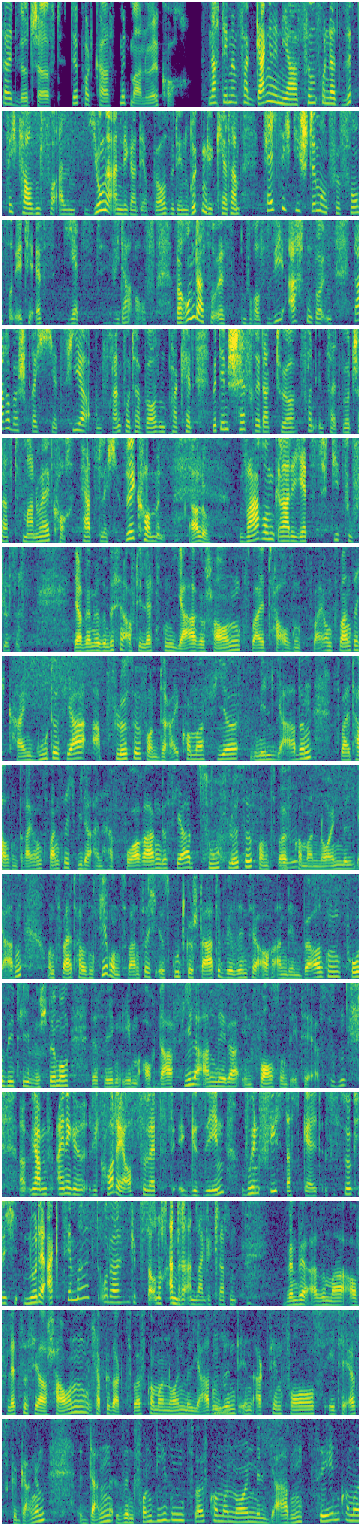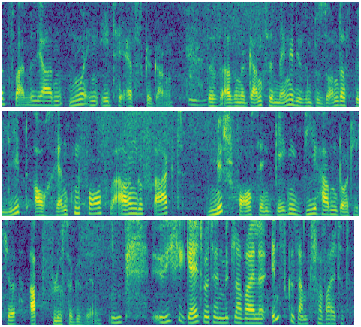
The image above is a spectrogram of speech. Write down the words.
Inside Wirtschaft, der Podcast mit Manuel Koch. Nachdem im vergangenen Jahr 570.000 vor allem junge Anleger der Börse den Rücken gekehrt haben, hält sich die Stimmung für Fonds und ETFs jetzt wieder auf. Warum das so ist und worauf Sie achten sollten, darüber spreche ich jetzt hier am Frankfurter Börsenparkett mit dem Chefredakteur von Inside Wirtschaft, Manuel Koch. Herzlich willkommen. Hallo. Warum gerade jetzt die Zuflüsse? Ja, wenn wir so ein bisschen auf die letzten Jahre schauen, 2022 kein gutes Jahr, Abflüsse von 3,4 Milliarden, 2023 wieder ein hervorragendes Jahr, Zuflüsse von 12,9 mhm. Milliarden und 2024 ist gut gestartet. Wir sind ja auch an den Börsen, positive Stimmung, deswegen eben auch da viele Anleger in Fonds und ETFs. Mhm. Wir haben einige Rekorde ja auch zuletzt gesehen. Wohin fließt das Geld? Ist es wirklich nur der Aktienmarkt oder gibt es da auch noch andere andere Anlageklassen. Wenn wir also mal auf letztes Jahr schauen, ich habe gesagt, 12,9 Milliarden mhm. sind in Aktienfonds, ETFs gegangen, dann sind von diesen 12,9 Milliarden 10,2 Milliarden nur in ETFs gegangen. Mhm. Das ist also eine ganze Menge, die sind besonders beliebt. Auch Rentenfonds waren gefragt. Mischfonds hingegen, die haben deutliche Abflüsse gesehen. Mhm. Wie viel Geld wird denn mittlerweile insgesamt verwaltet?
